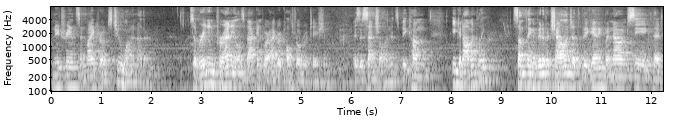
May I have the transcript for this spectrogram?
nutrients and microbes to one another. So bringing perennials back into our agricultural rotation is essential. And it's become economically something a bit of a challenge at the beginning, but now I'm seeing that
